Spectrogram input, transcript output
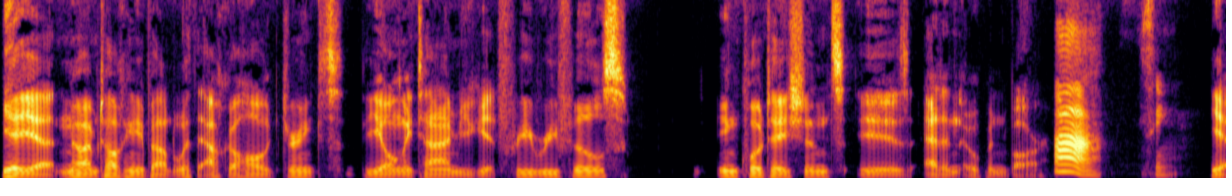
Yeah, yeah. No, I'm talking about with alcoholic drinks. The only time you get free refills, in quotations, is at an open bar. Ah, sim. Yeah.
